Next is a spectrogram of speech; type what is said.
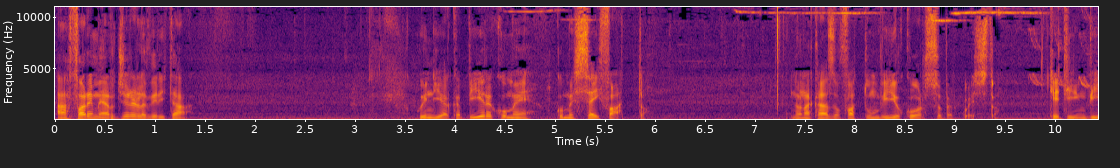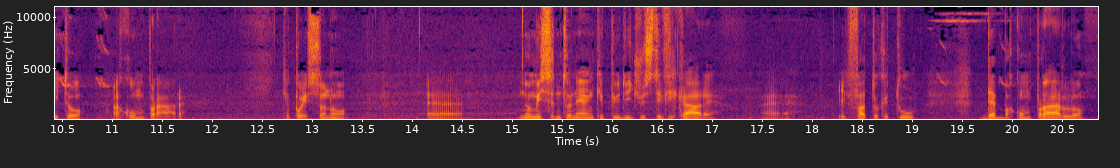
a far emergere la verità. Quindi a capire come, come sei fatto. Non a caso ho fatto un video corso per questo, che ti invito a comprare, che poi sono... Eh, non mi sento neanche più di giustificare eh, il fatto che tu debba comprarlo.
